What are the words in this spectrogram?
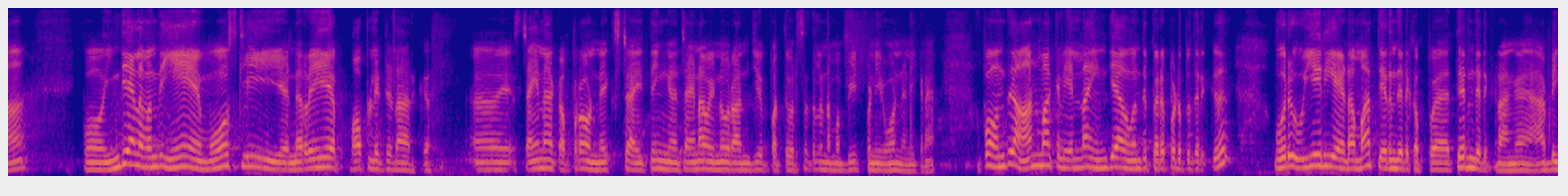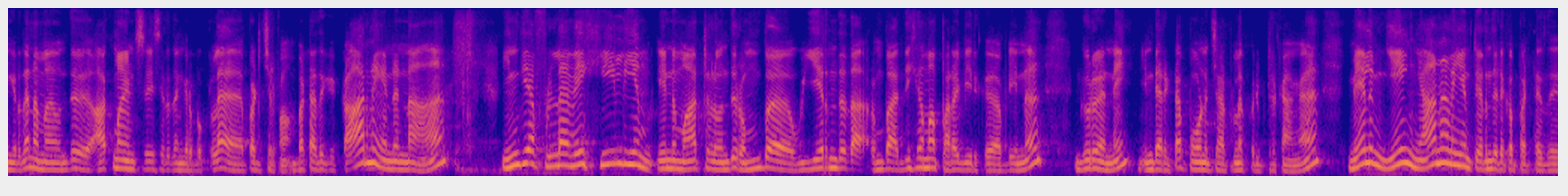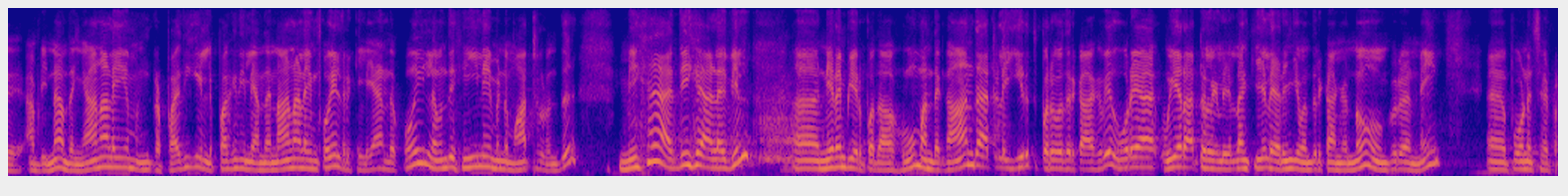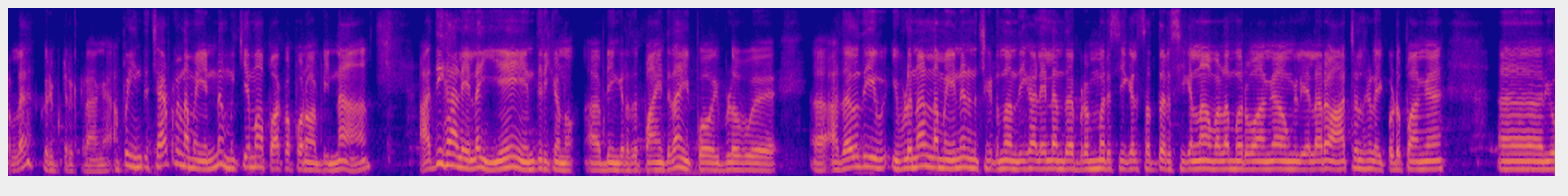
இப்போ இந்தியாவில் வந்து ஏன் மோஸ்ட்லி நிறைய பாப்புலேட்டடாக இருக்கு? சைனாக்கு அப்புறம் நெக்ஸ்ட் ஐ திங்க் சைனாவை இன்னொரு அஞ்சு பத்து வருஷத்துல நம்ம பீட் பண்ணிடுவோம்னு நினைக்கிறேன். அப்போ வந்து ஆன்மாக்கள் எல்லாம் இந்தியாவை வந்து பிறப்படுப்பதற்கு ஒரு உயரிய இடமா தேர்ந்தெடுக்க தேர்ந்தெடுக்கிறாங்க அப்படிங்கிறத நம்ம வந்து ஆத்மா இன்ஸ்ரேசிறதுங்கிற புக்கில் படிச்சிருக்கோம். பட் அதுக்கு காரணம் என்னன்னா இந்தியா ஃபுல்லாவே ஹீலியம் என்னும் ஆற்றல் வந்து ரொம்ப உயர்ந்ததா ரொம்ப அதிகமா பரவி இருக்கு அப்படின்னு குரு அன்னை இன்டெரக்டா போன சாப்டர்ல குறிப்பிட்டிருக்காங்க. மேலும் ஏன் ஞானாலயம் தேர்ந்தெடுக்கப்பட்டது அப்படின்னா அந்த ஞானாலயம்ன்ற பகுதியில் பகுதியில் அந்த ஞானாலயம் கோயில் இருக்கு இல்லையா? அந்த கோயிலில் வந்து ஹீலியம் என்னும் ஆற்றல் வந்து மிக அதிக அளவில் நிரம்பி இருப்பதாகவும் அந்த காந்த ஆற்றலை ஈர்த்து பெறுவதற்காகவே உரையா உயராற்றல்கள் எல்லாம் கீழே இறங்கி வந்திருக்காங்கன்னும் குரு அன்னை போன சாப்டர்ல குறிப்பிட்டிருக்கிறாங்க. அப்போ இந்த சாப்டர்ல நம்ம என்ன முக்கியமா பார்க்க போறோம் அப்படின்னா அதிகாலையில ஏன் எந்திரிக்கணும் அப்படிங்கறது பாயிண்ட் தான் இப்போ இவ்வளவு அதாவது இவ்- இவ்வளவு நாள் நம்ம என்ன நினைச்சுக்கிட்டு இருந்தோம்? அதிகாலையில அந்த பிரம்மரிசிகள் சப்தரிசிகள்லாம் வலம் வருவாங்க அவங்க எல்லாரும் ஆற்றல்களை கொடுப்பாங்க.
